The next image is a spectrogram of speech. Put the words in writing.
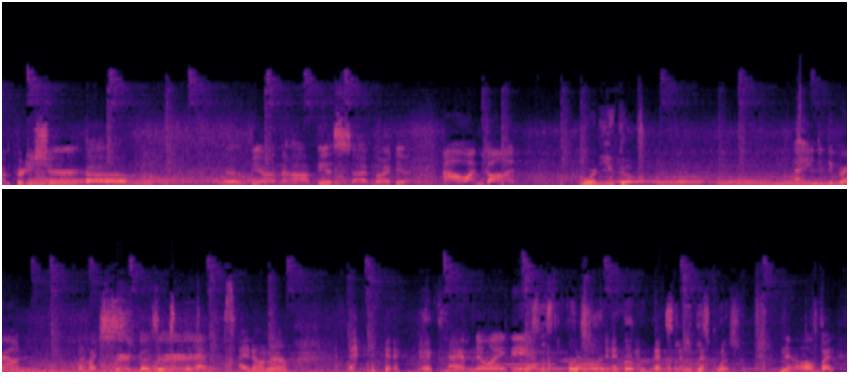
I'm pretty sure, um, beyond the obvious, I have no idea. Oh, I'm gone. Where do you go? Uh, into the ground when my spirit goes into the heavens. I don't know. I have no idea. Is this the first time you've ever considered this question? No, but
